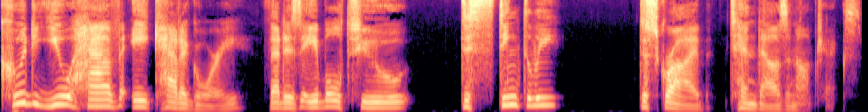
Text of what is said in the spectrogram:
could you have a category that is able to distinctly describe 10,000 objects?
